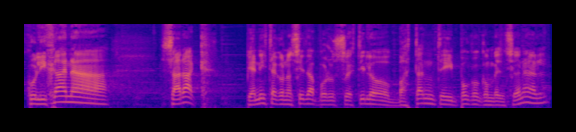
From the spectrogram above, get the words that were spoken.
Julijana Sarak, pianista conocida por su estilo bastante y poco convencional,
